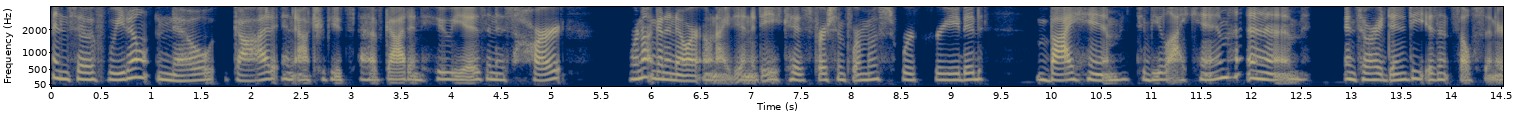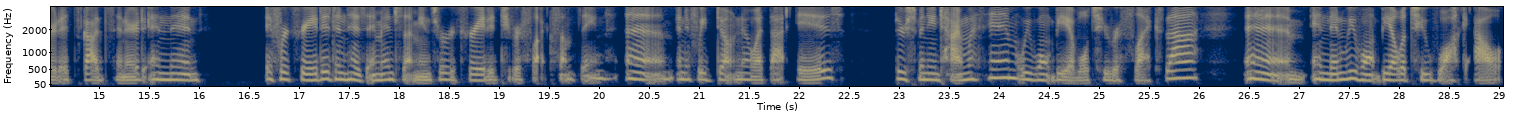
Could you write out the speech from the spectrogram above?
And so if we don't know God and attributes of God and who he is and his heart, we're not going to know our own identity because, first and foremost, we're created by him to be like him. Um, and so our identity isn't self centered, it's God centered. And then if we're created in his image, that means we're created to reflect something. Um, and if we don't know what that is, through spending time with him, we won't be able to reflect that. Um, and then we won't be able to walk out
